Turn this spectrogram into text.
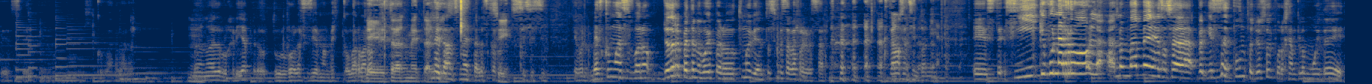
que es el México Bárbaro. Mm. Bueno, no es de brujería, pero tu rola sí se llama México Bárbaro. De Transmetal. De Transmetal, es correcto. Sí, sí, sí. sí. ¿Ves cómo es? Bueno, yo de repente me voy, pero tú muy bien, tú siempre sabes regresar. Estamos en sintonía. Este, sí, qué buena rola, no mames, o sea, y ese es el punto. Yo soy, por ejemplo, muy de.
